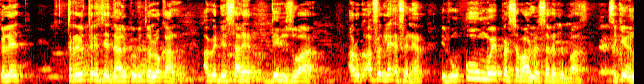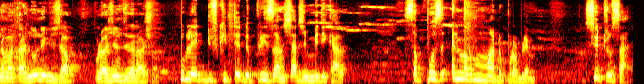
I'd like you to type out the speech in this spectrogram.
que les retraités dans le comité local avaient des salaires dérisoires. Alors qu'avec les FNR, ils vont au moins percevoir le salaire de base, ce qui est un avantage non négligeable pour la jeune génération. Toutes les difficultés de prise en charge médicale, ça pose énormément de problèmes. Surtout ça.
